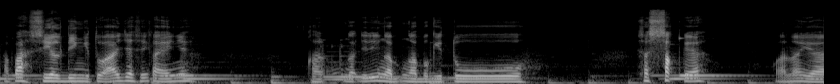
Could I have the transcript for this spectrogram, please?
apa shielding itu aja sih kayaknya. Nggak jadi nggak nggak begitu sesek ya. Karena ya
